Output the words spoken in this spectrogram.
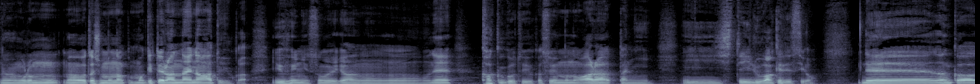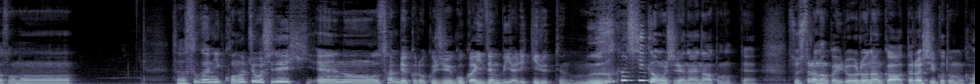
うん、俺も、まあ、私もなんか負けてらんないなというか、いうふうにすごい、あのー、ね、覚悟というかそういうものを新たにしているわけですよ。で、なんか、その、さすがにこの調子で、えー、の、365回全部やりきるっていうの難しいかもしれないなと思って。そしたらなんかいろいろなんか新しいことも考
